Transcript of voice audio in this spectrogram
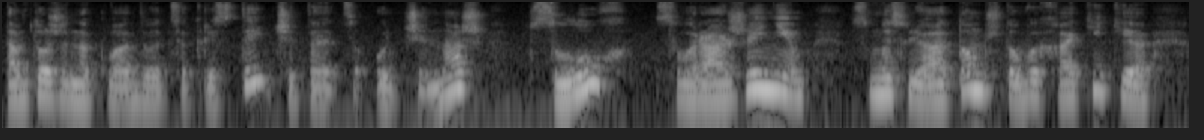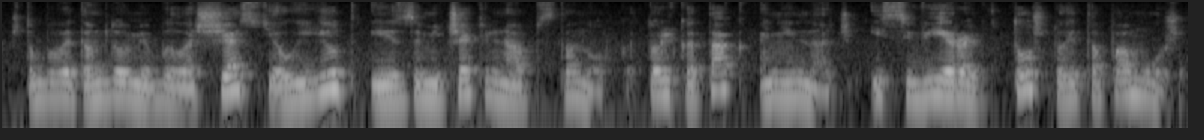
Там тоже накладываются кресты, читается «Отче наш» вслух с выражением, с мыслью о том, что вы хотите, чтобы в этом доме было счастье, уют и замечательная обстановка. Только так, а не иначе. И с верой в то, что это поможет.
